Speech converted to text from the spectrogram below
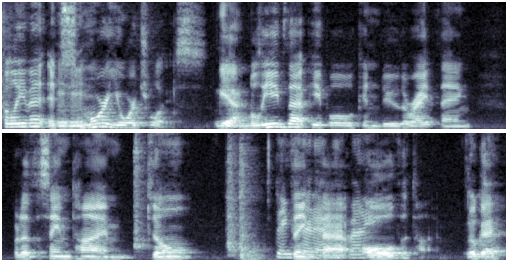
believe it. It's Mhm. more your choice. Yeah. Believe that people can do the right thing, but at the same time, don't think, think that, that everybody. all the time. Okay.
